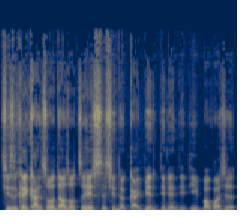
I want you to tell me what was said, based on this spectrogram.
其实可以感受得到说这些事情的改变，点点滴滴，包括是。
